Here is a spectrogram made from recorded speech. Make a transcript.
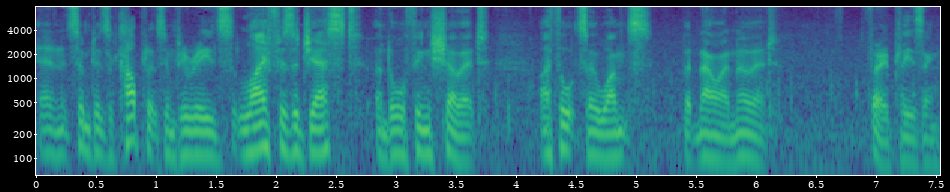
And it simply, is a couplet, simply reads, Life is a jest, and all things show it. I thought so once, but now I know it very pleasing.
